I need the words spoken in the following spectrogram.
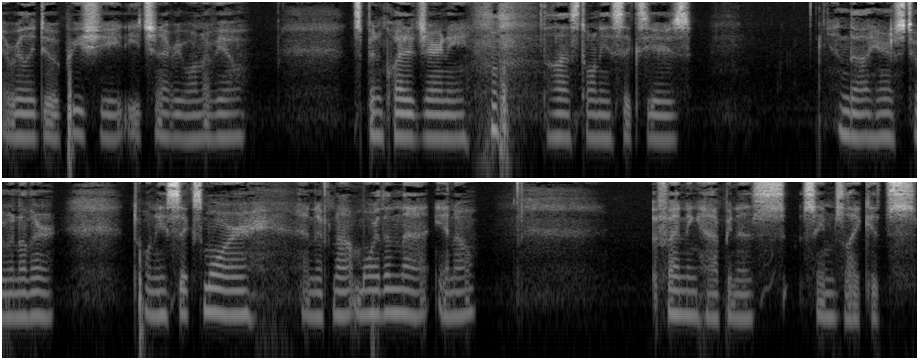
I really do appreciate each and every one of you. It's been quite a journey the last 26 years. And uh, here's to another 26 more, and if not more than that, you know. Finding happiness seems like it's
